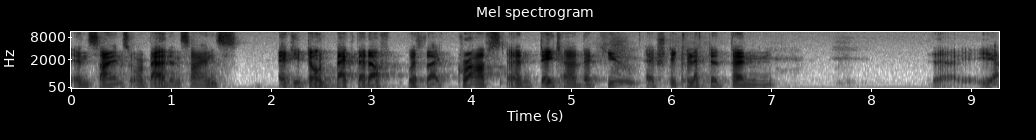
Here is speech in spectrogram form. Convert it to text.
in science or bad in science, and you don't back that up with like graphs and data that you actually collected, then uh, yeah.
